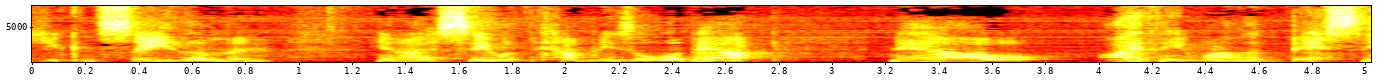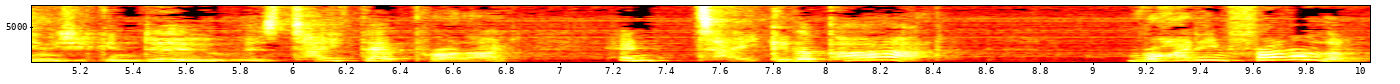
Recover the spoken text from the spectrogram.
you can see them and you know see what the company's all about. Now, I think one of the best things you can do is take that product and take it apart. Right in front of them.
